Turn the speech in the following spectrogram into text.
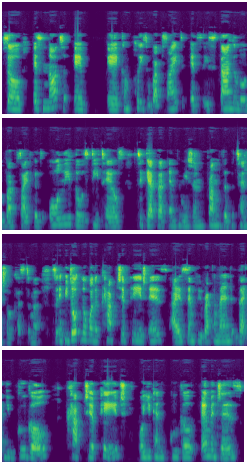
So it's not a a complete website. It's a standalone website with only those details to get that information from the potential customer. So if you don't know what a capture page is, I simply recommend that you Google capture page or you can Google images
